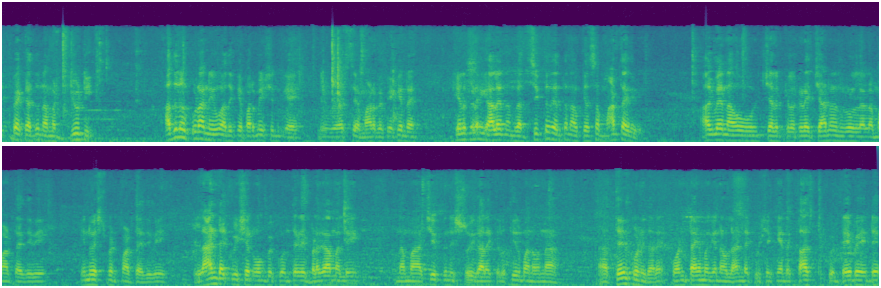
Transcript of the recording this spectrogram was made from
ಎತ್ತಬೇಕಾದ್ದು ನಮ್ಮ ಡ್ಯೂಟಿ ಅದನ್ನು ಕೂಡ ನೀವು ಅದಕ್ಕೆ ಪರ್ಮಿಷನ್ಗೆ ನೀವು ವ್ಯವಸ್ಥೆ ಮಾಡಬೇಕು. ಯಾಕೆಂದರೆ ಕೆಲವು ಕಡೆ ಈಗಾಗಲೇ ನಮ್ಗೆ ಅದು ಸಿಗ್ತದೆ ಅಂತ ನಾವು ಕೆಲಸ ಮಾಡ್ತಾ ಇದ್ದೀವಿ. ಆಗಲೇ ನಾವು ಕೆಲ ಕೆಲವು ಕಡೆ ಚಾನಲ್ಗಳೆಲ್ಲ ಮಾಡ್ತಾ ಇದ್ದೀವಿ ಇನ್ವೆಸ್ಟ್ಮೆಂಟ್ ಮಾಡ್ತಾ ಇದ್ದೀವಿ. ಲ್ಯಾಂಡ್ ಅಕ್ವಿಷನ್ ಹೋಗಬೇಕು ಅಂತೇಳಿ ಬೆಳಗಾಮಲ್ಲಿ ನಮ್ಮ ಚೀಫ್ ಮಿನಿಸ್ಟ್ರು ಈಗಾಗಲೇ ಕೆಲವು ತೀರ್ಮಾನವನ್ನು ತೆಗೆದುಕೊಂಡಿದ್ದಾರೆ ಒನ್ ಟೈಮಗೆ ನಾವು ಲ್ಯಾಂಡ್ ಅಕ್ವಿಷನ್ಗೆ ಅಂದರೆ cost day by day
